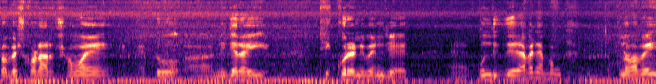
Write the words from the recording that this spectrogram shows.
প্রবেশ করার সময় একটু নিজেরাই ঠিক করে নেবেন যে কোন দিক দিয়ে যাবেন এবং কোনোভাবেই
